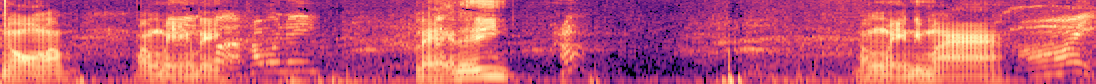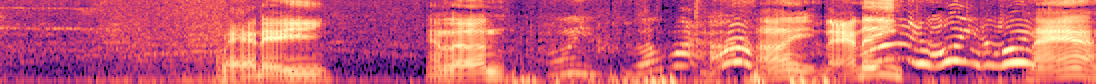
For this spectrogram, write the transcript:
Ngon lắm. Bắn miệng đi. à, Thôi đi. Lẹ đi. Không. Bắn miệng đi mà. Thôi. Lẹ đi. Nhanh lên Ôi gớm quá. Hả Ơi lẹ đi. Nè.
